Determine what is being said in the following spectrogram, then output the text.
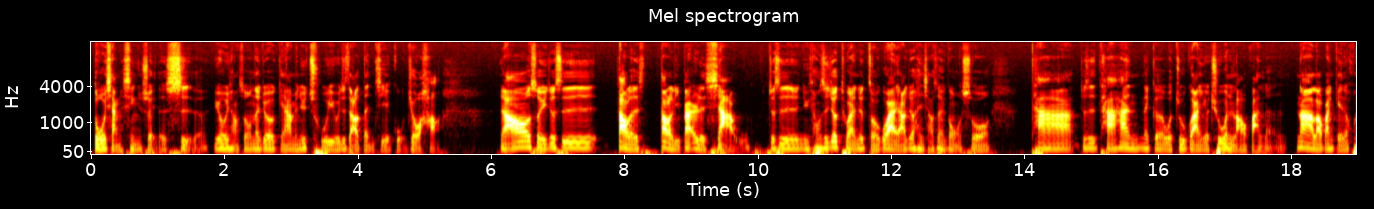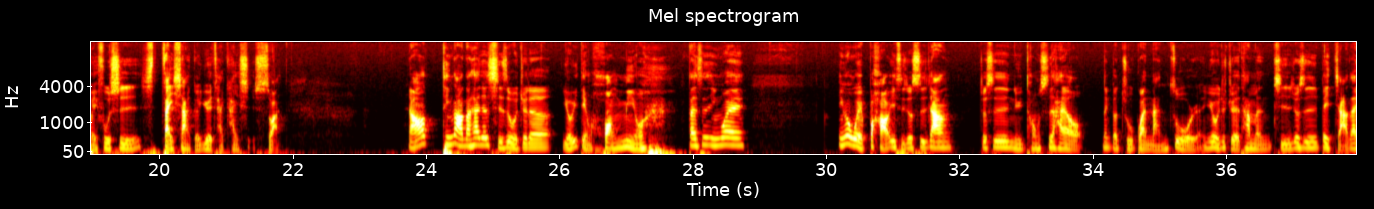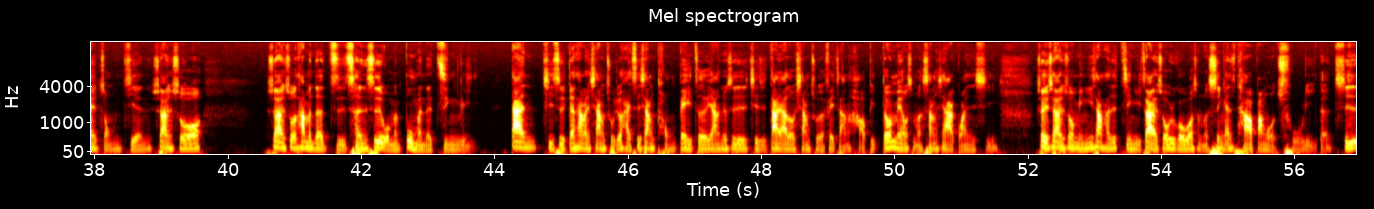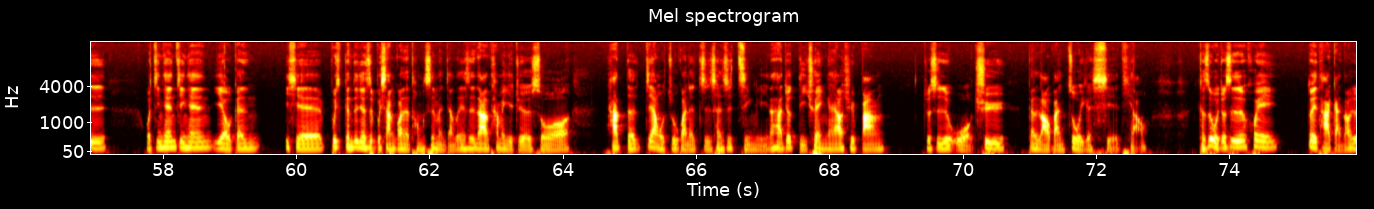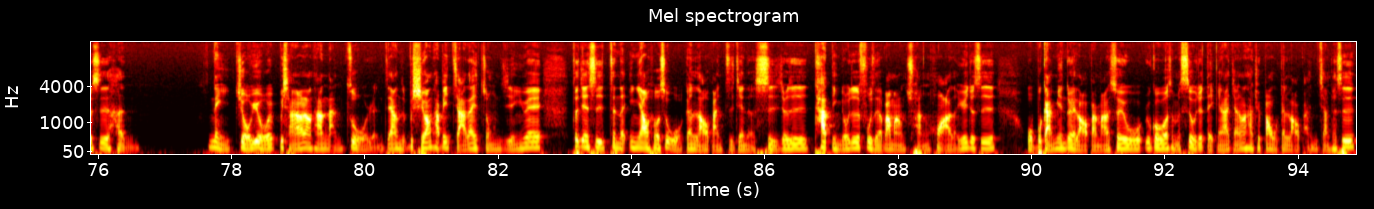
多想薪水的事了，因为我想说，那就给他们去处理，我就只要等结果就好。然后，所以就是到了到了礼拜二的下午，就是女同事就突然就走过来，然后就很小声的跟我说，他就是他和那个我主管有去问老板了，那老板给的回复是在下个月才开始算。然后听到当下就其实我觉得有一点荒谬，但是因为。因为我也不好意思，就是让就是女同事还有那个主管难做人，因为我就觉得他们其实就是被夹在中间。虽然说，虽然说他们的职称是我们部门的经理，但其实跟他们相处就还是像同辈这样，就是其实大家都相处得非常好，比都没有什么上下关系。所以虽然说名义上他是经理，再来说如果我有什么事，应该是他要帮我处理的。其实我今天今天也有跟。一些不跟这件事不相关的同事们讲这件事，那他们也觉得说，他的这样我主管的职称是经理，那他就的确应该要去帮，就是我去跟老板做一个协调。可是我就是会对他感到就是很内疚，因为我会不想要让他难做人这样子，不希望他被夹在中间，因为这件事真的硬要说是我跟老板之间的事，就是他顶多就是负责帮忙传话的，因为就是。我不敢面对老板嘛，所以我如果我有什么事，我就得跟他讲，让他去帮我跟老板讲。可是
